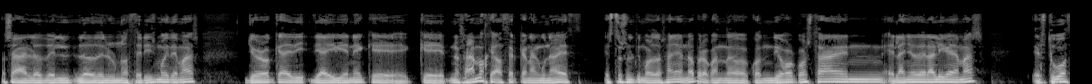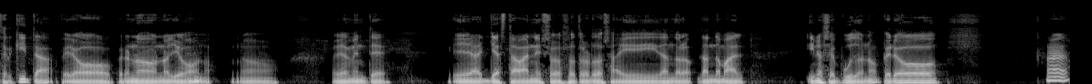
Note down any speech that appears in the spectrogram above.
O sea, lo del, lo del unocerismo y demás. Yo creo que ahí- de ahí viene que, que nos habíamos quedado cerca en alguna vez. Estos últimos dos años, ¿no? Pero cuando con Diego Costa en el año de la liga y demás, estuvo cerquita, pero, pero no, no llegó, ¿no? no obviamente ya, ya estaban esos otros dos ahí dando, dando mal y no se pudo, ¿no? Pero ah,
